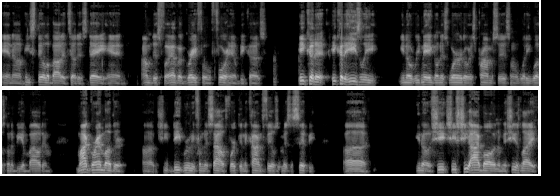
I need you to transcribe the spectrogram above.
and um, he's still about it till this day. And I'm just forever grateful for him because he could have he could have easily, you know, reneged on his word or his promises on what he was going to be about. And my grandmother uh, she deep rooted from the South, worked in the cotton fields of Mississippi. Uh, you know, she she she eyeballing him, and she was like,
